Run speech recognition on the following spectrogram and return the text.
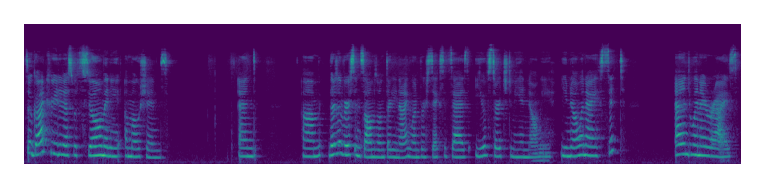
So, God created us with so many emotions. And um, there's a verse in Psalms 139, 1 verse 6. It says, You have searched me and know me. You know when I sit and when I rise.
